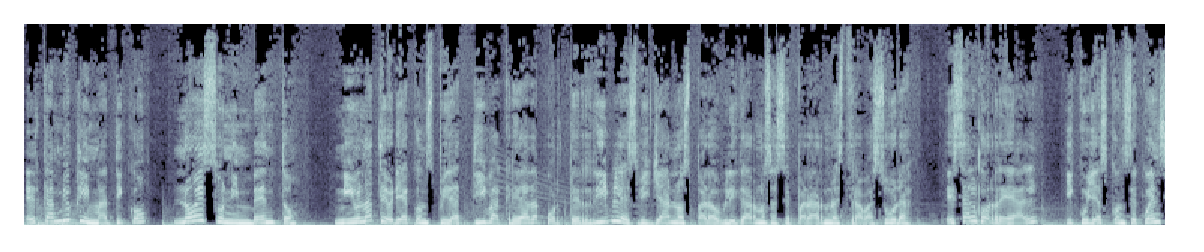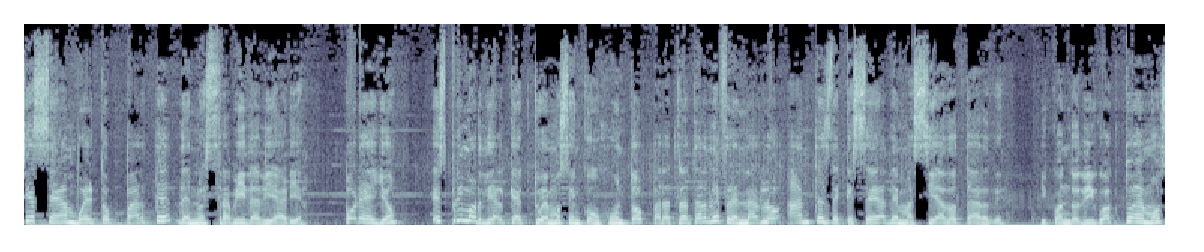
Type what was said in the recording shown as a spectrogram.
El cambio climático no es un invento ni una teoría conspirativa creada por terribles villanos para obligarnos a separar nuestra basura. Es algo real y cuyas consecuencias se han vuelto parte de nuestra vida diaria. Por ello, es primordial que actuemos en conjunto para tratar de frenarlo antes de que sea demasiado tarde. Y cuando digo actuemos,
